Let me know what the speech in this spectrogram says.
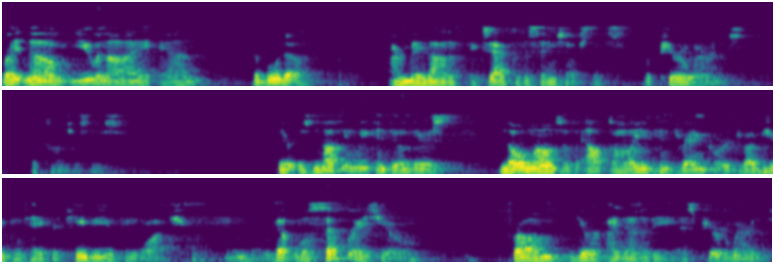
Right now, you and I and the Buddha are made out of exactly the same substance of pure awareness, of consciousness. There is nothing we can do. There's no amounts of alcohol you can drink or drugs you can take or TV you can watch that will separate you from your identity as pure awareness.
